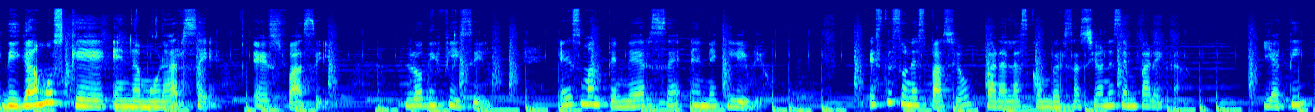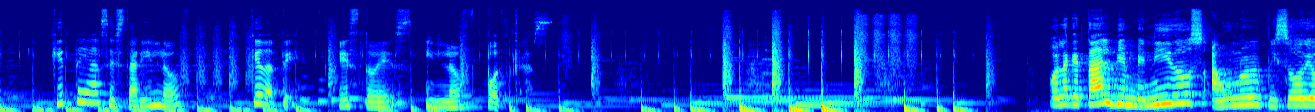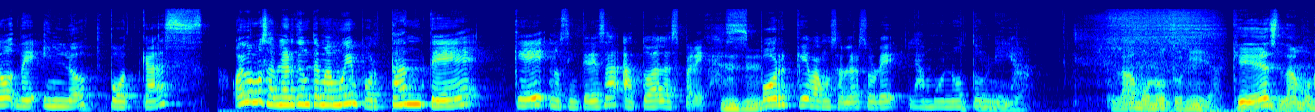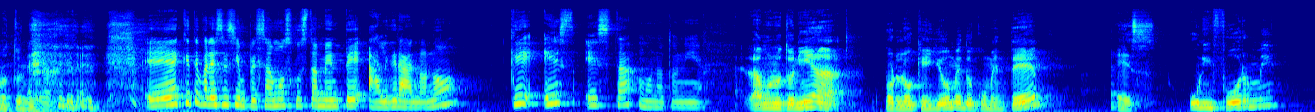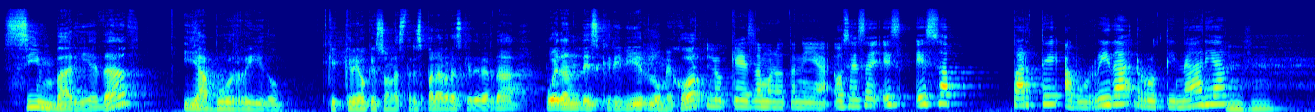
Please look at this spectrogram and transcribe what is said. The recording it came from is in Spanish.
Digamos que enamorarse es fácil. Lo difícil es mantenerse en equilibrio. Este es un espacio para las conversaciones en pareja. ¿Y a ti? ¿Qué te hace estar in love? Quédate, esto es In Love Podcast. Hola, ¿qué tal? Bienvenidos a un nuevo episodio de In Love Podcast. Hoy vamos a hablar de un tema muy importante que nos interesa a todas las parejas, porque vamos a hablar sobre la monotonía. La monotonía. ¿Qué es la monotonía? Eh, ¿Qué te parece si empezamos justamente al grano, no? ¿Qué es esta monotonía? La monotonía, por lo que yo me documenté, es uniforme, sin variedad y aburrido que creo que son las tres palabras que de verdad puedan describir lo mejor. Lo que es la monotonía. O sea, es, esa parte aburrida, rutinaria,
